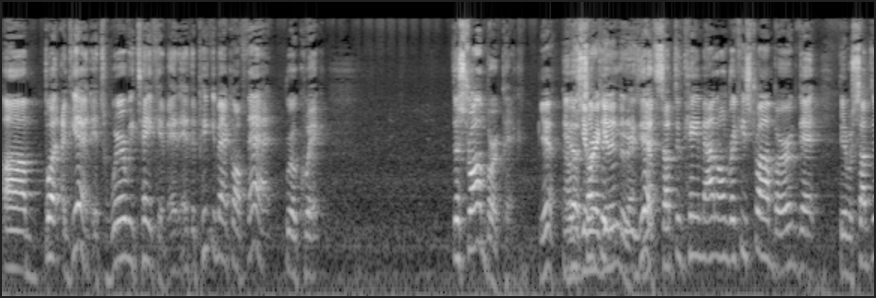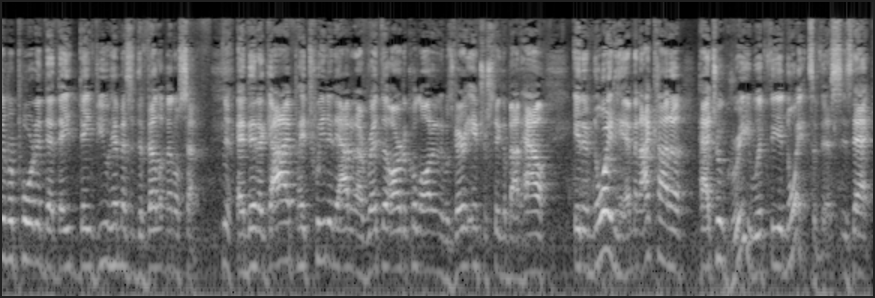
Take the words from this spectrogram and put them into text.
Um, but again, it's where we take him, and, and to piggyback off that real quick, the Stromberg pick. Yeah, You I know, ready get something- into that. Yeah, something came out on Ricky Stromberg that there was something reported that they, they view him as a developmental center. Yeah. And then a guy had tweeted out, and I read the article on it, and it was very interesting about how it annoyed him, and I kind of had to agree with the annoyance of this, is that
